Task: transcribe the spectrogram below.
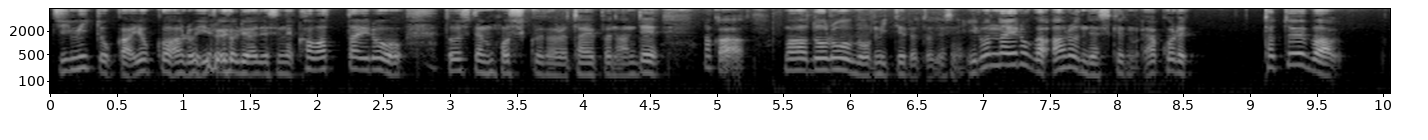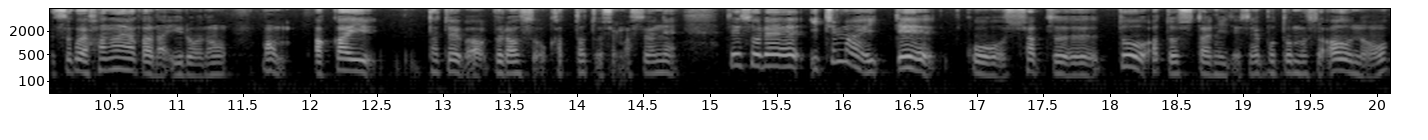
地味とかよくある色よりはですね変わった色をどうしても欲しくなるタイプなんでなんかワードローブを見てるとですねいろんな色があるんですけどいやこれ例えばすごい華やかな色の、まあ、赤い例えばブラウスを買ったとしますよね。でそれ1枚でこうシャツとあと下にですねボトムス合うのを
